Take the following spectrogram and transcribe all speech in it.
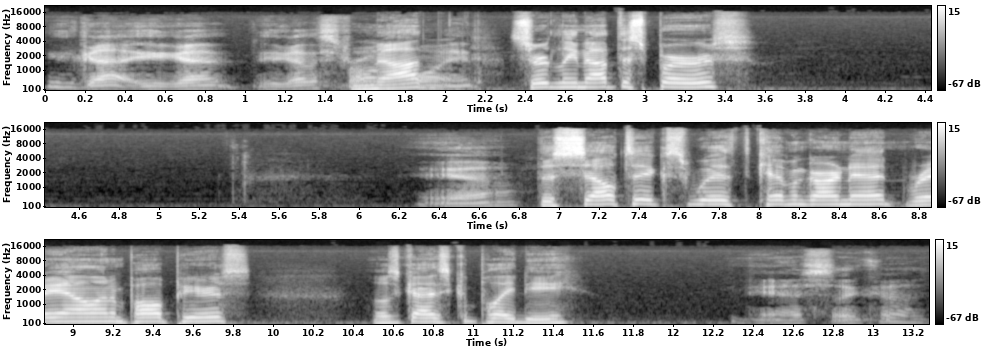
you got you got you got a strong not point. certainly not the Spurs. Yeah, The Celtics with Kevin Garnett, Ray Allen, and Paul Pierce. Those guys could play D. yes, they could.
